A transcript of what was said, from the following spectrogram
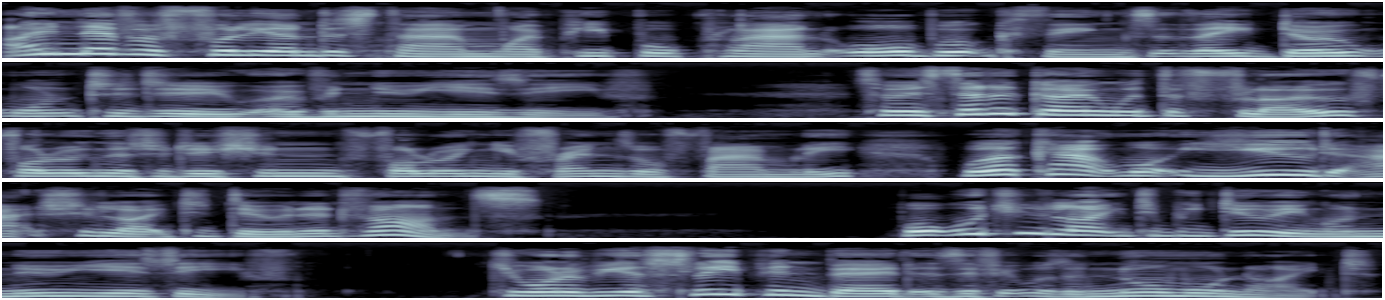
I never fully understand why people plan or book things that they don't want to do over New Year's Eve. So instead of going with the flow, following the tradition, following your friends or family, work out what you'd actually like to do in advance. What would you like to be doing on New Year's Eve? Do you want to be asleep in bed as if it was a normal night?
